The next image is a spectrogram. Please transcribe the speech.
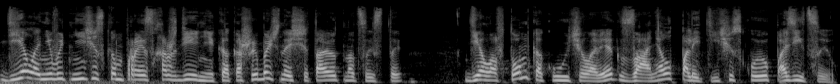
Дело не в этническом происхождении, как ошибочно считают нацисты. Дело в том, какую человек занял политическую позицию.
